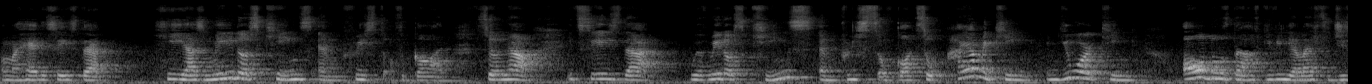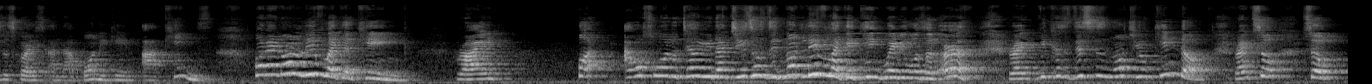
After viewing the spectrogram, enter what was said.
on my head. It says that He has made us kings and priests of God. So now it says that we have made us kings and priests of God. So I am a king and you are a king. All those that have given their lives to Jesus Christ and are born again are kings. But I don't live like a king, right? But I also want to tell you that Jesus did not live like a king when he was on earth, right? Because this is not your kingdom, right? So, so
